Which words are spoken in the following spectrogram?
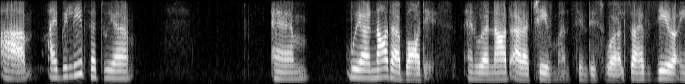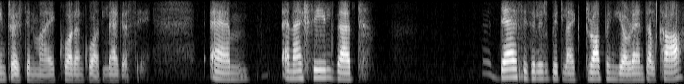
um, I believe that we are um, we are not our bodies and we are not our achievements in this world. So I have zero interest in my quote unquote legacy. Um, and I feel that death is a little bit like dropping your rental car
